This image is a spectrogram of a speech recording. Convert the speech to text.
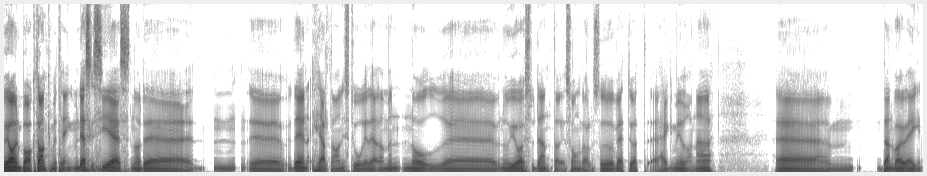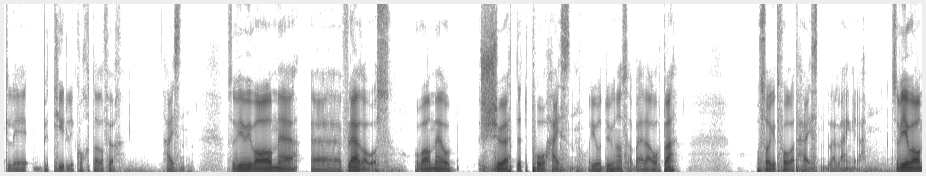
vi har en baktanke med ting, men det skal sies når det uh, Det er en helt annen historie, det. Da. Men når, uh, når vi var studenter i Sogndal, så vet du at Heggmyrene Den var jo egentlig betydelig kortere før heisen. Så vi, vi var med, flere av oss, og var med og skjøtet på heisen og gjorde dugnadsarbeid der oppe og sørget for at heisen ble lengre. Så vi har vært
